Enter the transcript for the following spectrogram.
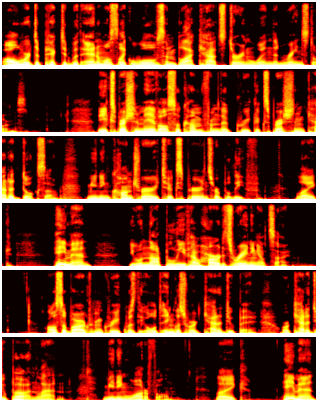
all were depicted with animals like wolves and black cats during wind and rainstorms. The expression may have also come from the Greek expression katadoxa, meaning contrary to experience or belief. Like, hey man, you will not believe how hard it's raining outside. Also borrowed from Greek was the Old English word katadupe, or katadupa in Latin, meaning waterfall. Like, hey man,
